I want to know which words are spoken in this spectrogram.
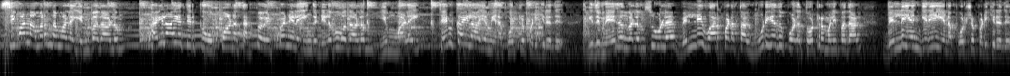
சிவன் அமர்ந்த மலை என்பதாலும் கைலாயத்திற்கு ஒப்பான தட்ப வெப்பநிலை இங்கு நிலவுவதாலும் இம்மலை தென் கைலாயம் என போற்றப்படுகிறது. இது மேகங்களும் சூழ வெள்ளி வார்ப்படத்தால் மூடியது போல தோற்றமளிப்பதால் வெள்ளியங்கிரி என போற்றப்படுகிறது.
